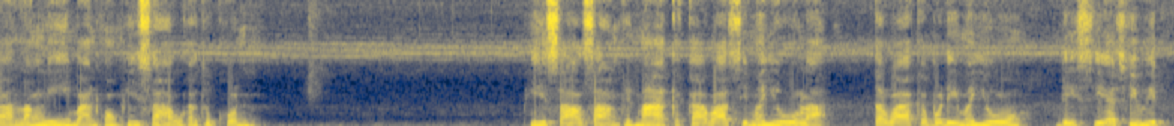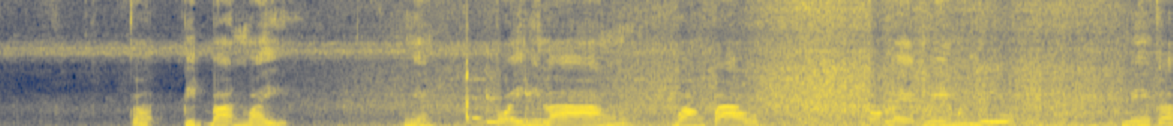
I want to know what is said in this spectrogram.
บ้านหลังนี้บ้านของพี่สาวค่ะทุกคน พี่สาวสร้างขึ้นมากะกะว่าสิมาอยู่ล่ะ แต่ว่ากับบด้มาอยู่ได้เสียชีวิต ก็ปิดบ้านไว้ เนี่ยปล่อยให้ล่างว่างเปล่าตอนแรกแม่ไม่อยู่แม่ก็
